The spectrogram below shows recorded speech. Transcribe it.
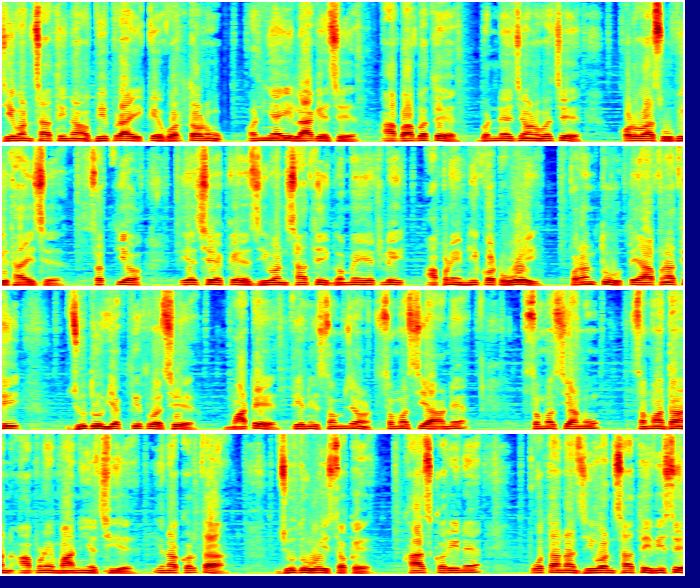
જીવનસાથીના અભિપ્રાય કે વર્તણૂક અન્યાયી લાગે છે. આ બાબતે બંને જણ વચ્ચે કડવાશ ઊભી થાય છે. સત્ય એ છે કે જીવનસાથી ગમે એટલી આપણી નિકટ હોય, પરંતુ તે આપણાથી જુદું વ્યક્તિત્વ છે. માટે તેની સમજણ, સમસ્યા અને સમસ્યાનું સમાધાન આપણે માનીએ છીએ. એના કરતાં જુદું હોઈ શકે. ખાસ કરીને પોતાના જીવનસાથી વિશે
